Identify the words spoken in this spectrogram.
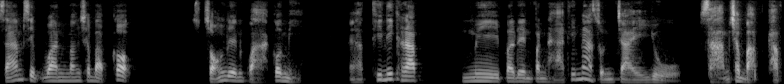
40-30 วันบางฉบับก็ 2 เดือนกว่าก็มีนะครับที่นี้ครับ มีประเด็นปัญหาที่น่าสนใจอยู่ 3 ฉบับครับ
